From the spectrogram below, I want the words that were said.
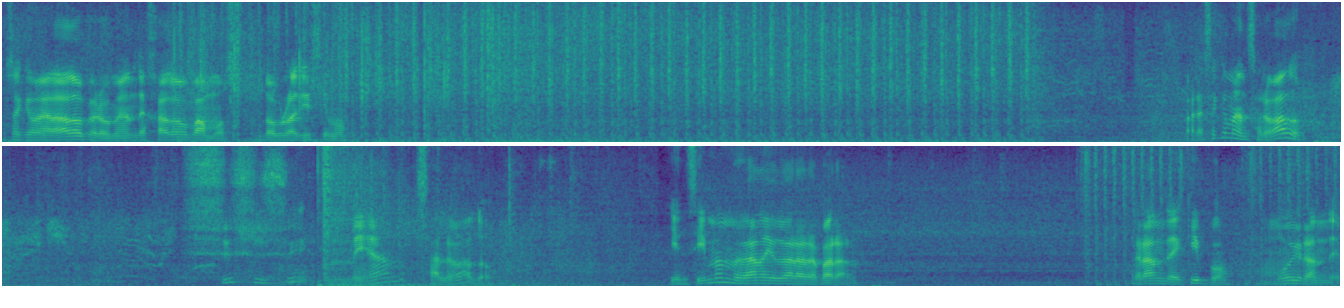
No sé qué me ha dado, pero me han dejado, vamos, dobladísimo. Parece que me han salvado. Sí, sí, sí, me han salvado. Y encima me van a ayudar a reparar. Grande equipo, muy grande.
